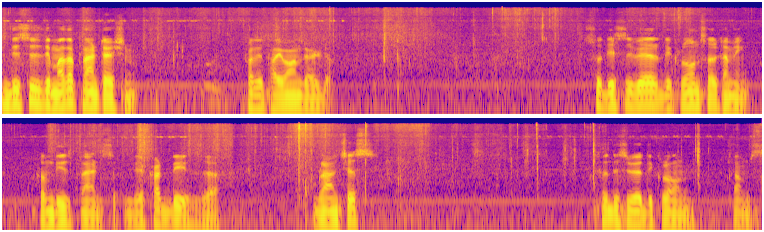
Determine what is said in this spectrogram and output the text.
This is the mother plantation for the Taiwan red. So this is where the clones are coming from these plants. They cut these uh, branches. So this is where the clone comes.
